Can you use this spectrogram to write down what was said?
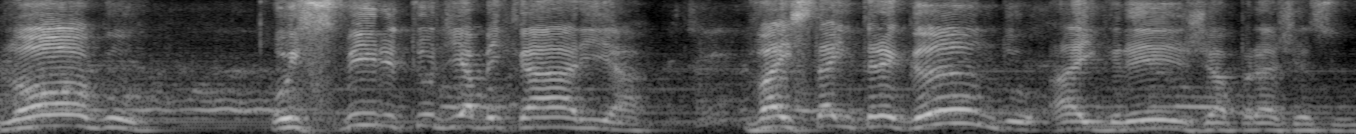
Logo, o espírito de Abicária vai estar entregando a igreja para Jesus.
